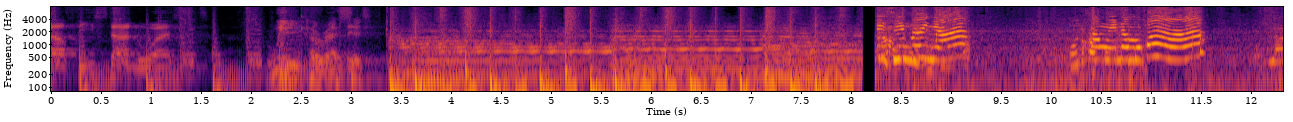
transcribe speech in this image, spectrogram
south, east, and west. We caress it. Receiver niya? Putang ina mo ka, ha? na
